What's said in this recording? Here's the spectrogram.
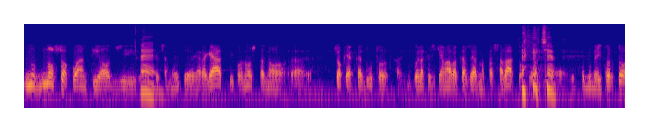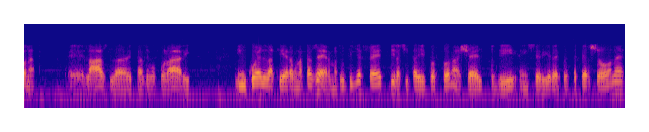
non so quanti oggi, eh. specialmente ragazzi, conoscano eh, ciò che è accaduto in quella che si chiamava Caserma Passalacqua, è certo. il comune di Tortona, eh, l'ASLA, le case popolari. In quella che era una caserma a tutti gli effetti, la città di Tortona ha scelto di inserire queste persone.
